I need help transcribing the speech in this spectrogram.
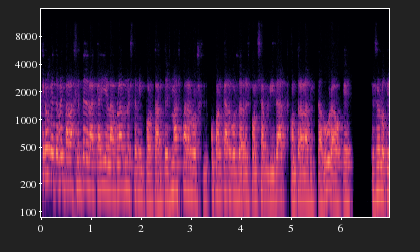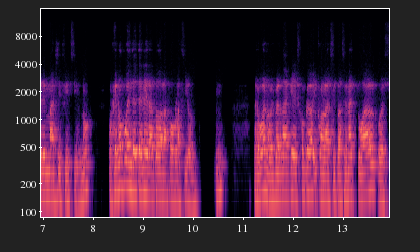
Creo que también para la gente de la calle el hablar no es tan importante, es más para los que ocupan cargos de responsabilidad contra la dictadura o que eso lo tienen más difícil, ¿no? Porque no pueden detener a toda la población. Pero bueno, es verdad que es complicado y con la situación actual, pues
